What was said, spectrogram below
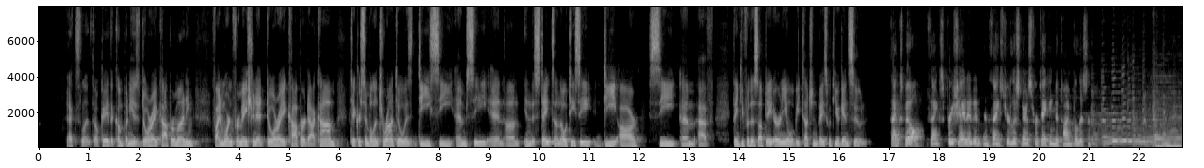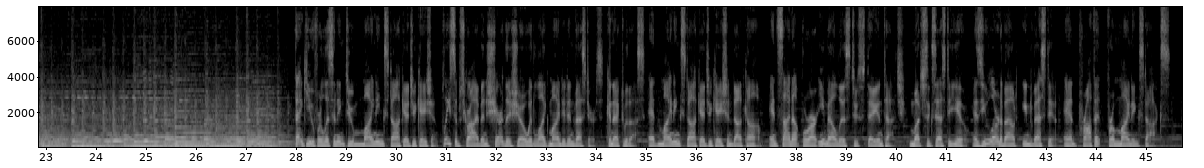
Excellent. Okay, the company is Dore Copper Mining. Find more information at dorecopper.com. Ticker symbol in Toronto is DCMC, and on in the states on the OTC DRCMF. Thank you for this update, Ernie, and we'll be touching base with you again soon. Thanks, Bill. Thanks, appreciate it. And, and thanks to your listeners for taking the time to listen. Thank you for listening to Mining Stock Education. Please subscribe and share this show with like minded investors. Connect with us at miningstockeducation.com and sign up for our email list to stay in touch. Much success to you as you learn about, invest in, and profit from mining stocks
